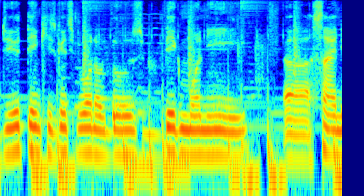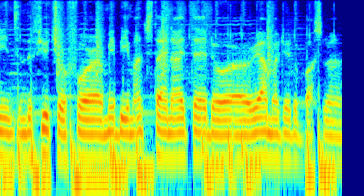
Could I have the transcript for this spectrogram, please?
do you think he's going to be one of those big money uh, signings in the future for maybe Manchester United or Real Madrid or Barcelona?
